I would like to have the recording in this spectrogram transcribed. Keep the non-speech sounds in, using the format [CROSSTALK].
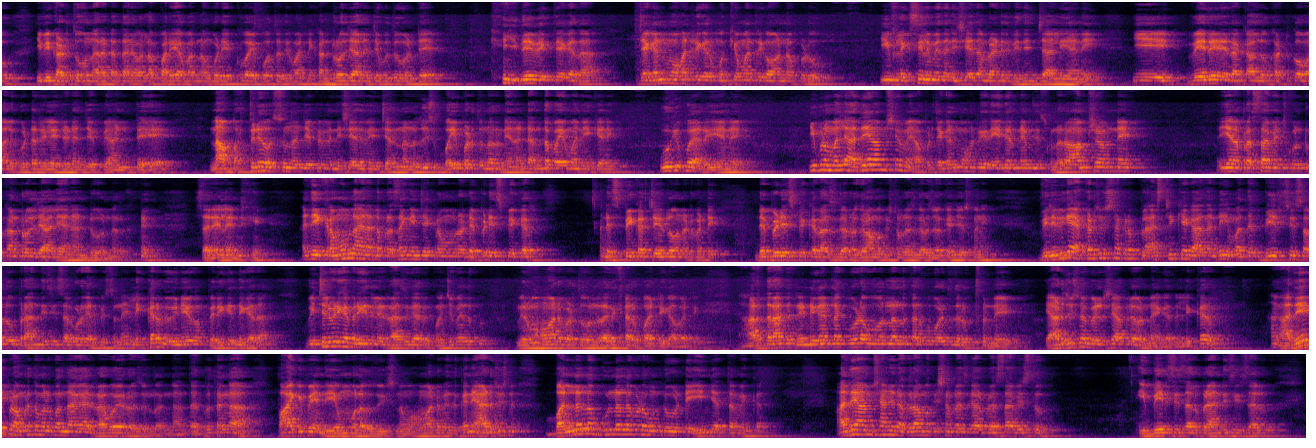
ఇవి కడుతూ ఉన్నారట. దానివల్ల పర్యావరణం కూడా ఎక్కువైపోతుంది. వాటిని కంట్రోల్ చేయాలని చెబుతూ ఉంటే ఇదే వ్యక్తే కదా. జగన్మోహన్ రెడ్డి గారు ముఖ్యమంత్రిగా ఉన్నప్పుడు ఈ ఫ్లెక్సీల మీద నిషేధం లాంటిది విధించాలి అని ఈ వేరే రకాలు కట్టుకోవాలి గుడ్డ రిలేటెడ్ అని చెప్పి అంటే నా బర్త్డే వస్తుందని చెప్పి మీరు నిషేధం ఇచ్చారు నన్ను చూసి భయపడుతున్నారు. నేనంటే అంత భయమా నీకని ఊగిపోయారు ఏనే ఇప్పుడు మళ్ళీ అదే అంశమే. అప్పుడు జగన్మోహన్ రెడ్డి గారు ఏ నిర్ణయం తీసుకున్నారో ఆ అంశంనే ఈయన ప్రస్తావించుకుంటూ కంట్రోల్ చేయాలి అని అంటూ ఉన్నారు. [LAUGHS] సరేలేండి. అయితే ఈ క్రమంలో ఆయన అట్లా ప్రసంగించే క్రమంలో డెప్యూటీ స్పీకర్ అంటే స్పీకర్ చైర్లో ఉన్నటువంటి డెప్యూటీ స్పీకర్ రాజు గారు రఘురామకృష్ణరాజు గారు జోక్యం చేసుకొని విరివిగా ఎక్కడ చూసినా అక్కడ ప్లాస్టిక్కే కాదండి. ఈ మధ్య బీర్ సీసాలు బ్రాందీ సీసాలు కూడా కనిపిస్తున్నాయి. లిక్కర్ వినియోగం పెరిగింది కదా. విచ్చలవిడిగా పెరిగింది లేదు రాజుగారు. కొంచెం ఎందుకు? మీరు మొహమాట పడుతూ ఉన్నారు అధికార పార్టీ కాబట్టి. అర్ధరాత్రి రెండు గంటలకు కూడా ఊర్లలో తలుపు కొడితే దొరుకుతున్నాయి. ఎక్కడ చూసినా బెల్ట్ షాపులే ఉన్నాయి కదా. లిక్కర్. అదే ఇప్పుడు అమృతం అనుకుందాగా రాబోయే రోజుల్లో. అంత అద్భుతంగా పాకిపోయింది. ఏ మూలకు చూసినా మొహమాటం ఎందుకు? కానీ ఆడ చూసిన బల్లల్లో గుళ్ళల్లో కూడా ఉంటూ ఉంటే ఏం చేస్తాం ఇంకా? అదే అంశాన్ని రఘురామకృష్ణరాజు గారు ప్రస్తావిస్తూ ఈ బీర్ సీసాలు బ్రాంతి సీసాలు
